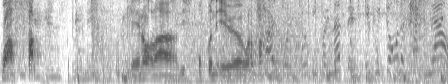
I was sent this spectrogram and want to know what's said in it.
Wow, fuck. Cannot lah. This open area, what the fuck, man? will be for nothing if we don't attack now.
